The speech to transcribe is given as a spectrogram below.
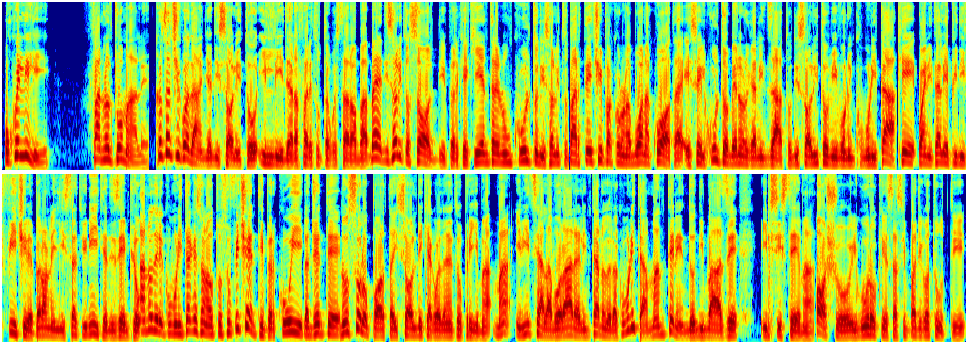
o quelli lì fanno il tuo male. Cosa ci guadagna di solito il leader a fare tutta questa roba? Beh, di solito soldi, perché chi entra in un culto di solito partecipa con una buona quota e se il culto è ben organizzato, di solito vivono in comunità, che qua in Italia è più difficile, però negli Stati Uniti, ad esempio, hanno delle comunità che sono autosufficienti, per cui la gente non solo porta i soldi che ha guadagnato prima, ma inizia a lavorare all'interno della comunità mantenendo di base il sistema. Osho, il guru che sta simpatico a tutti,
